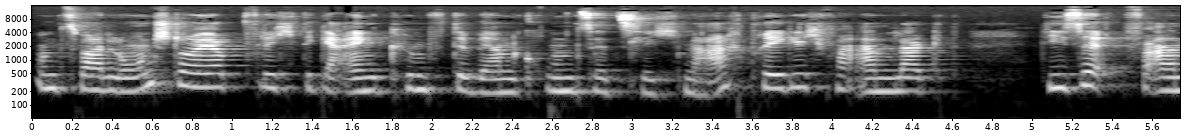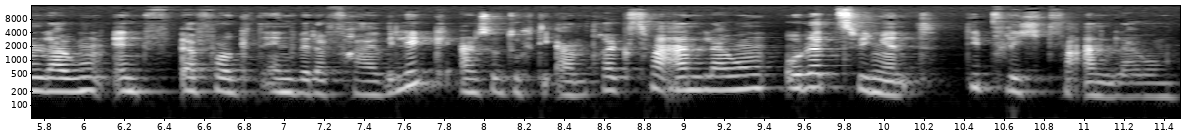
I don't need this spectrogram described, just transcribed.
Und zwar lohnsteuerpflichtige Einkünfte werden grundsätzlich nachträglich veranlagt. Diese Veranlagung erfolgt entweder freiwillig, also durch die Antragsveranlagung, oder zwingend, die Pflichtveranlagung.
